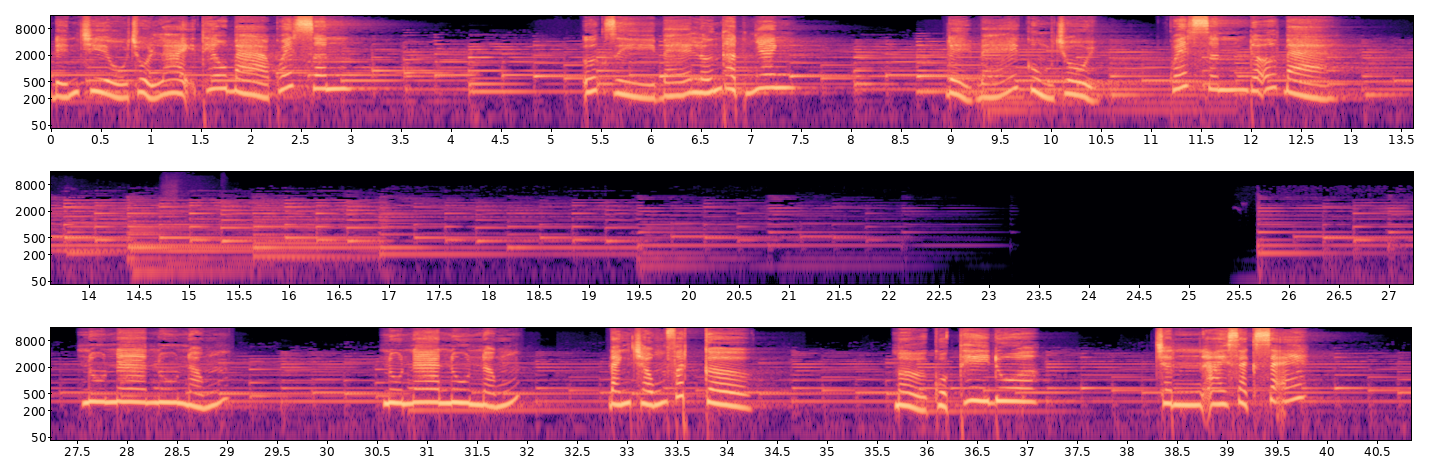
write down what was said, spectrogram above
Đến chiều trổi lại theo bà quét sân. Ước gì bé lớn thật nhanh. Để bé cùng trổi quét sân đỡ bà. Trống phất cờ. Mở cuộc thi đua. Chân ai sạch sẽ,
